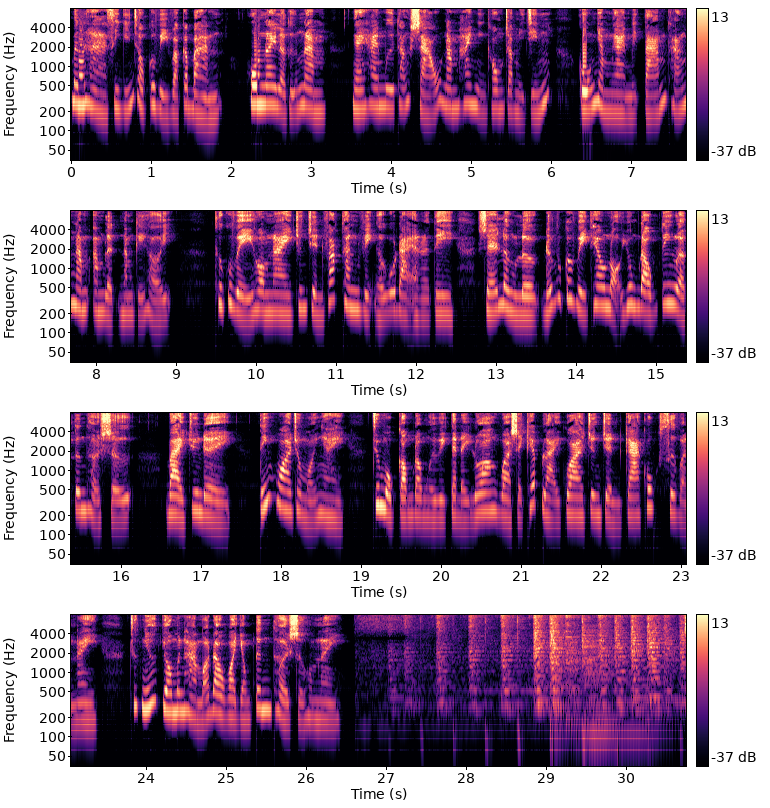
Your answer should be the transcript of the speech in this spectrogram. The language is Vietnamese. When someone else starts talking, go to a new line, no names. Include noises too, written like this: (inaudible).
Minh Hà xin kính chào quý vị và các bạn. Hôm nay là thứ năm, ngày 20 tháng 6 năm 2019, cũng nhằm ngày 18 tháng 5 âm lịch năm kỷ hợi. Thưa quý vị, hôm nay chương trình phát thanh Việt ngữ của Đài RT sẽ lần lượt đến với quý vị theo nội dung đầu tiên là tin thời sự, bài chuyên đề, tiếng hoa trong mỗi ngày, chuyên mục cộng đồng người Việt tại Đài Loan và sẽ khép lại qua chương trình ca khúc xưa và này. Trước nhất do Minh Hà mở đầu vào dòng tin thời sự hôm nay.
